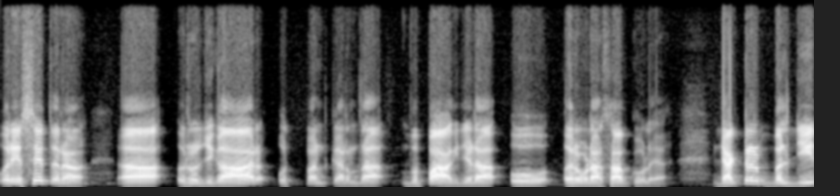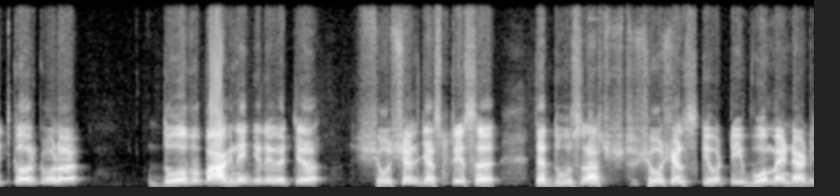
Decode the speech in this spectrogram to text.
ਔਰ ਇਸੇ ਤਰ੍ਹਾਂ ਅ, ਰੁਜ਼ਗਾਰ ਉਤਪੰਨ ਕਰਨ ਦਾ ਵਿਭਾਗ ਜਿਹੜਾ ਉਹ ਅਰੋੜਾ ਸਾਹਿਬ ਕੋਲ ਆ। ਡਾਕਟਰ ਬਲਜੀਤ ਕੌਰ ਕੋਲ ਦੋ ਵਿਭਾਗ ਨੇ ਜਿਹਦੇ ਵਿੱਚ ਸੋਸ਼ਲ ਜਸਟਿਸ ਤੇ ਦੂਸਰਾ social security women and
